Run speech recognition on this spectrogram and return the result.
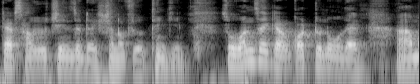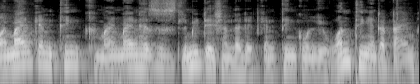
that's how you change the direction of your thinking. So once i got to know that uh, my mind can think my mind has this limitation that it can think only one thing at a time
